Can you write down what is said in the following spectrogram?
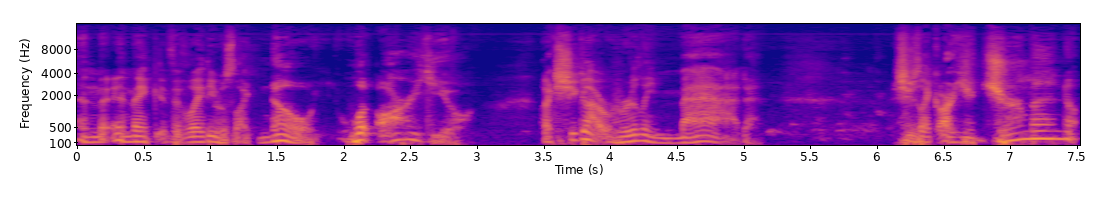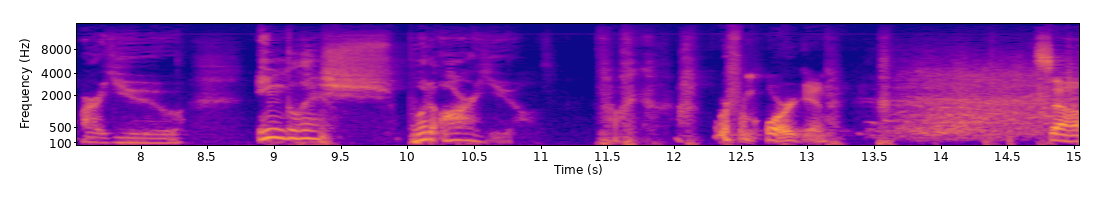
And and they, the lady was like no what are you like she got really mad. She was like, "Are you German? Are you English? What are you?" We're from Oregon. so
